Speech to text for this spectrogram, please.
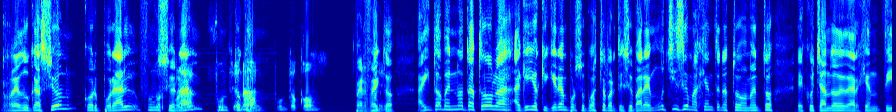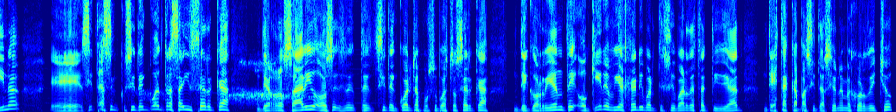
Reeducacioncorporalfuncional.com. Perfecto. Ahí tomen notas todos aquellos que quieran, por supuesto, participar. Hay muchísima gente en estos momentos escuchando desde Argentina. Eh, si, te, encuentras ahí cerca de Rosario o si te, si te encuentras, por supuesto, cerca de Corriente o quieres viajar y participar de esta actividad, de estas capacitaciones, mejor dicho,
